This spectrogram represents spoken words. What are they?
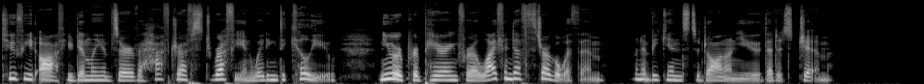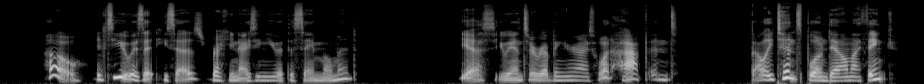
Two feet off, you dimly observe a half dressed ruffian waiting to kill you, and you are preparing for a life and death struggle with him, when it begins to dawn on you that it's Jim. Oh, it's you, is it? he says, recognizing you at the same moment. Yes, you answer, rubbing your eyes. What happened? Bally tent's blown down, I think,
